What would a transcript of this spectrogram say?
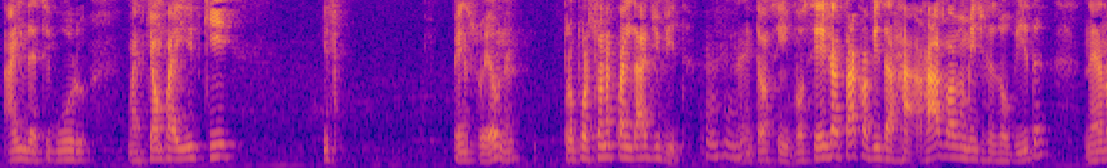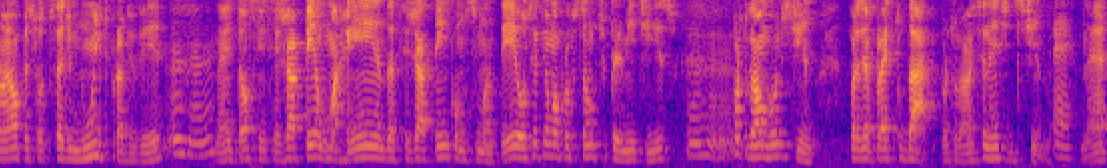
ainda é seguro, mas que é um país que, penso eu, né? proporciona qualidade de vida. Né? Então, assim, você já tá com a vida ra- razoavelmente resolvida, né? não é uma pessoa que precisa de muito para viver. Né? Então, assim, você já tem alguma renda, você já tem como se manter, ou você tem uma profissão que te permite isso. Portugal é um bom destino. Por exemplo, para estudar, Portugal é um excelente destino. É. Né?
